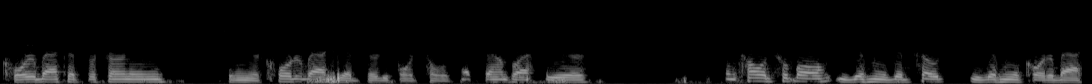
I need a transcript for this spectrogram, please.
quarterback that's returning, senior quarterback. He had 34 total touchdowns last year. In college football, you give me a good coach, you give me a quarterback.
